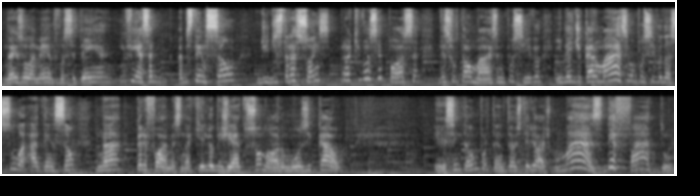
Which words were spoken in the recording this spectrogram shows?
no isolamento, você tenha, enfim, essa abstenção de distrações para que você possa desfrutar o máximo possível e dedicar o máximo possível da sua atenção na performance, naquele objeto sonoro musical. Esse então, portanto, é o estereótipo. Mas, de fato,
